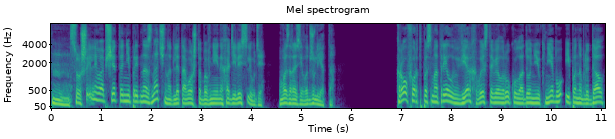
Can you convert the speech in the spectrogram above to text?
«Хм, сушильня вообще-то не предназначена для того, чтобы в ней находились люди», — возразила Джульетта. Кроуфорд посмотрел вверх, выставил руку ладонью к небу и понаблюдал,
